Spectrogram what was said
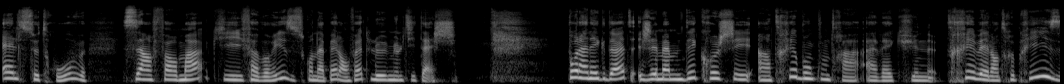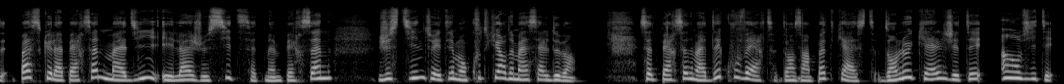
elle se trouve. C'est un format qui favorise ce qu'on appelle en fait le multitâche. Pour l'anecdote, j'ai même décroché un très bon contrat avec une très belle entreprise parce que la personne m'a dit, et là je cite cette même personne, Justine, tu as été mon coup de cœur de ma salle de bain. Cette personne m'a découverte dans un podcast dans lequel j'étais invitée.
